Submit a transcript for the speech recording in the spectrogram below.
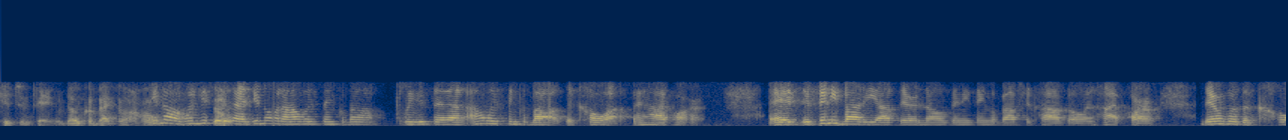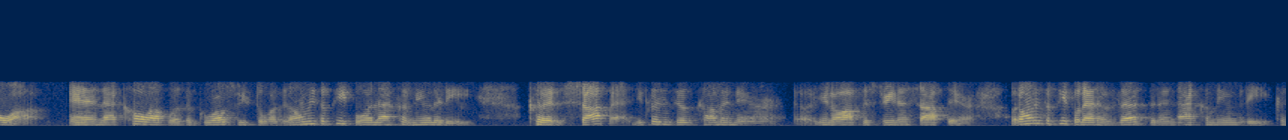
kitchen table. It doesn't come back to our home. You know, when you so, say that, you know what I always think about? When you say that, I always think about the co-op in Hyde Park. If anybody out there knows anything about Chicago and Hyde Park, there was a co-op, and that co-op was a grocery store that only the people in that community could shop at. You couldn't just come in there, uh, you know, off the street and shop there. But only the people that invested in that community could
